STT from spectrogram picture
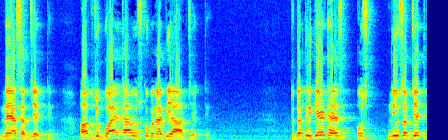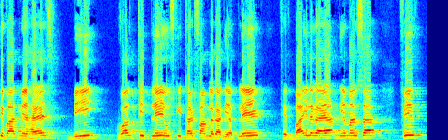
नया सब्जेक्ट। और जो बॉय था, उसको बना दिया ऑब्जेक्ट तो द क्रिकेट हैज़ उस न्यू सब्जेक्ट के बाद में हैज़, बीन, वर्ब थी प्ले, उसकी थर्ड फॉर्म लगा दिया, प्लेड, फिर बाई लगाया नियमानुसार, फिर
